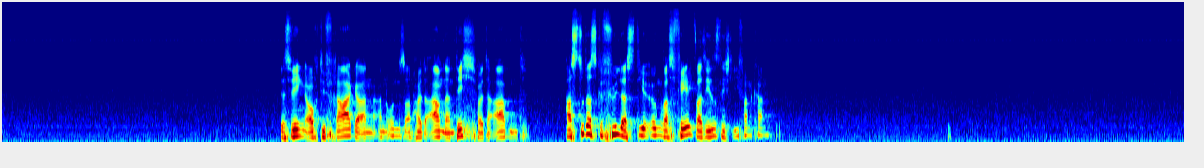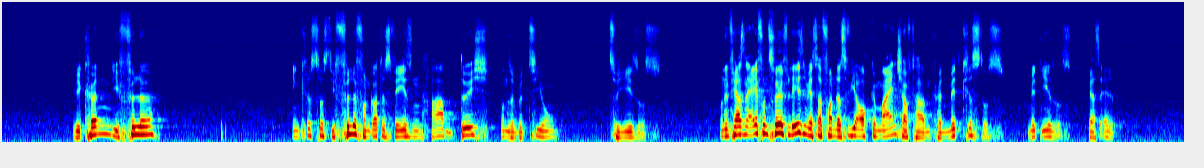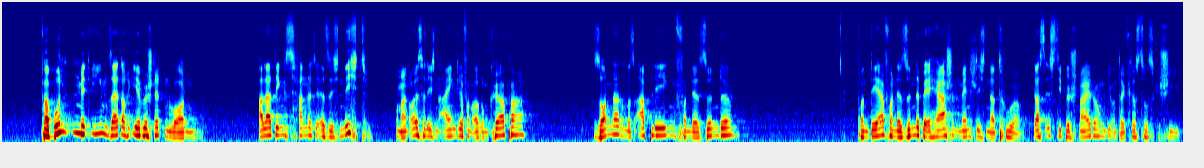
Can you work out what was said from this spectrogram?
Deswegen auch die Frage an, an uns, an heute Abend, an dich heute Abend. Hast du das Gefühl, dass dir irgendwas fehlt, was Jesus nicht liefern kann? Wir können die Fülle in Christus, die Fülle von Gottes Wesen haben durch unsere Beziehung zu Jesus. Und in Versen 11 und 12 lesen wir es davon, dass wir auch Gemeinschaft haben können mit Christus, mit Jesus. Vers 11. Verbunden mit ihm seid auch ihr beschnitten worden. Allerdings handelt es sich nicht um einen äußerlichen Eingriff an eurem Körper, sondern um das Ablegen von der Sünde von der von der Sünde beherrschenden menschlichen Natur. Das ist die Beschneidung, die unter Christus geschieht.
